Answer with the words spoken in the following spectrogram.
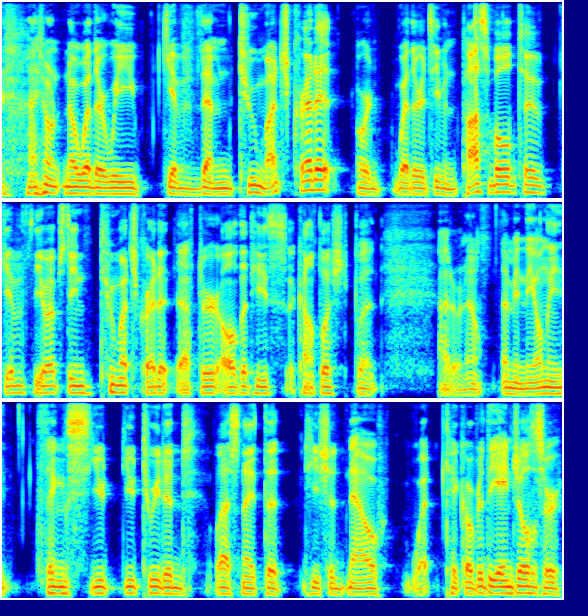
I don't know whether we give them too much credit or whether it's even possible to give Theo Epstein too much credit after all that he's accomplished, but I don't know. I mean, the only things you you tweeted last night that he should now what take over the Angels or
